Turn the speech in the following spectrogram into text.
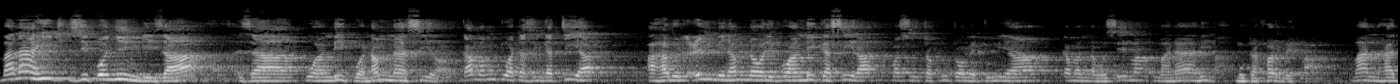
Manahij zipo nyingi za za kuandikwa namna ya sira. Kama mtu atazingatia ahlul ilmi namna walivyoandika sira basi utakuta wametumia kama ninavyosema manahi mutafarriqa manhaj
